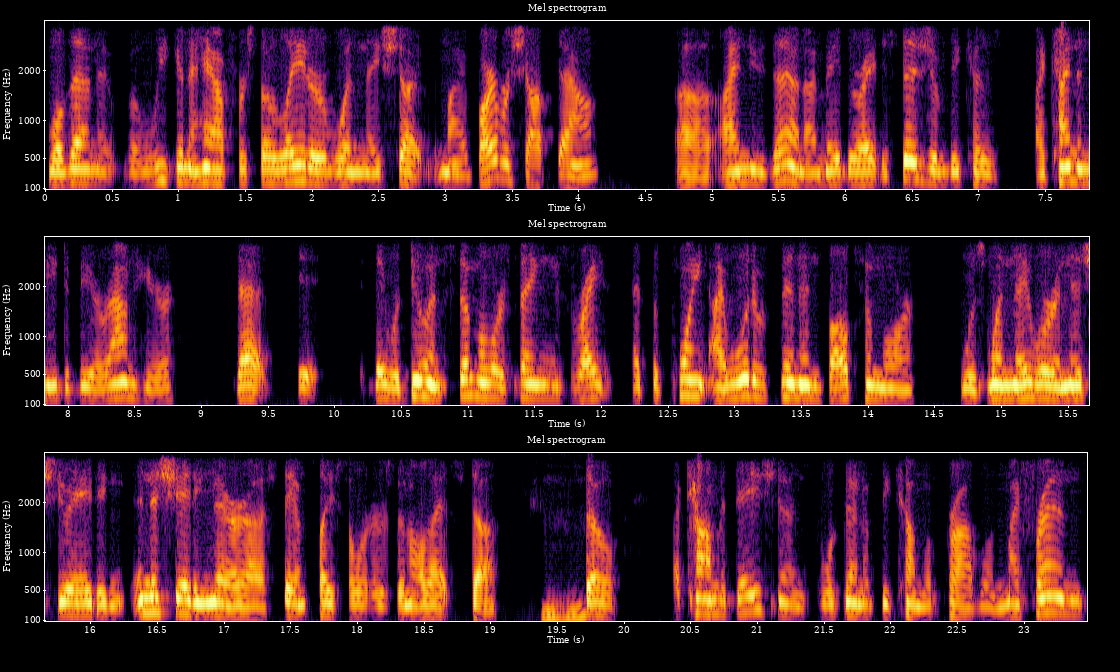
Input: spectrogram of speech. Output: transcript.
Well, then it, a week and a half or so later, when they shut my barber shop down, uh, I knew then I made the right decision because I kind of need to be around here. That it, they were doing similar things right at the point I would have been in Baltimore was when they were initiating initiating their uh, stay in place orders and all that stuff. So accommodations were going to become a problem. My friends,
